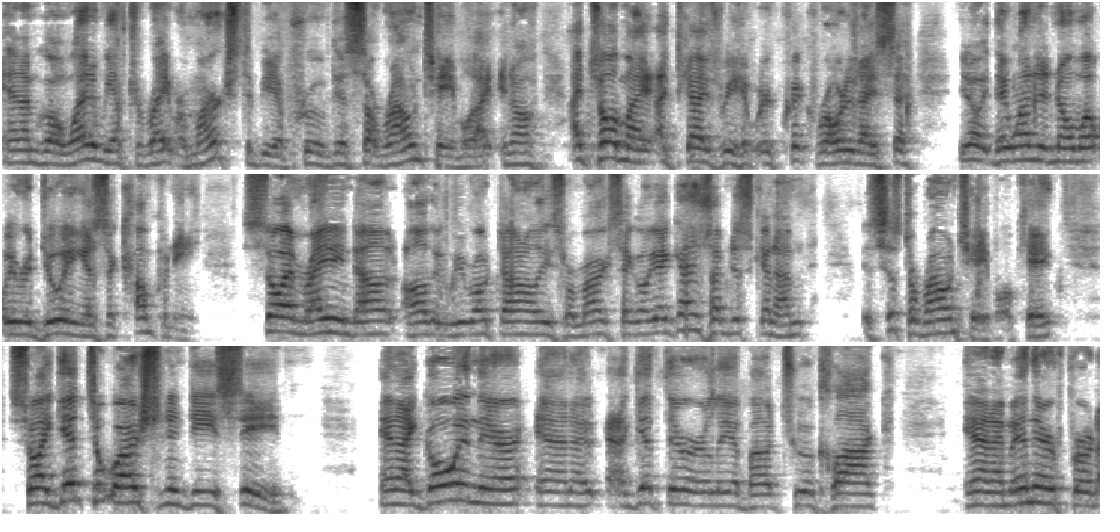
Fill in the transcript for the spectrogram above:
and I'm going, why do we have to write remarks to be approved? It's a roundtable. I, you know, I told my guys we were quick wrote it. I said, you know, they wanted to know what we were doing as a company. So I'm writing down all the, we wrote down all these remarks. I go, yeah, guys, I'm just gonna, it's just a roundtable, okay? So I get to Washington D.C. and I go in there and I, I get there early about two o'clock, and I'm in there for an,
